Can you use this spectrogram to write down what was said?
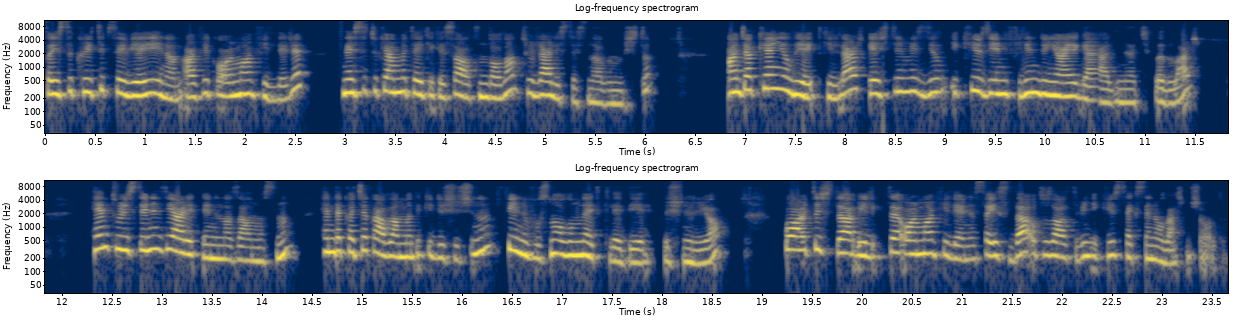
sayısı kritik seviyeye inen Afrika orman filleri nesli tükenme tehlikesi altında olan türler listesine alınmıştı. Ancak Kenyalı yetkililer geçtiğimiz yıl 200 yeni filin dünyaya geldiğini açıkladılar. Hem turistlerin ziyaretlerinin azalmasının hem de kaçak avlanmadaki düşüşünün fil nüfusunu olumlu etkilediği düşünülüyor. Bu artışla birlikte orman fillerinin sayısı da 36.280'e ulaşmış oldu.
